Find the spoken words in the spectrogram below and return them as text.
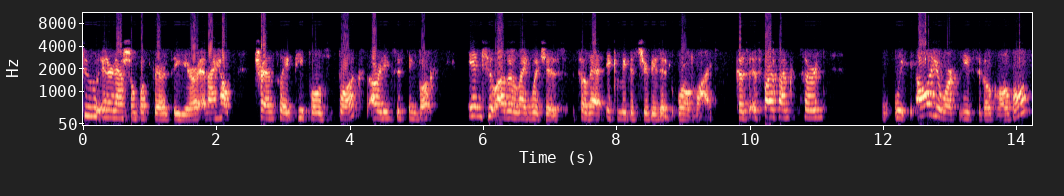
two international book fairs a year and I help translate people's books, already existing books, into other languages so that it can be distributed worldwide. Because as far as I'm concerned, we, all your work needs to go global.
